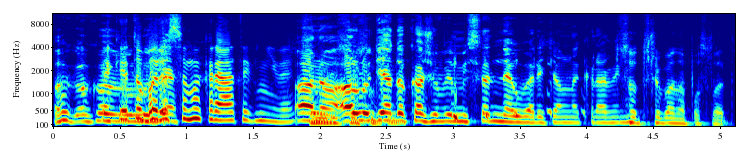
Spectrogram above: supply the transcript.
Ako, ako Jak je to bude samo kreativní věc? Ano, a ľudia dokážu vymyslet neuvěřitelné kraviny. Co třeba naposled?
